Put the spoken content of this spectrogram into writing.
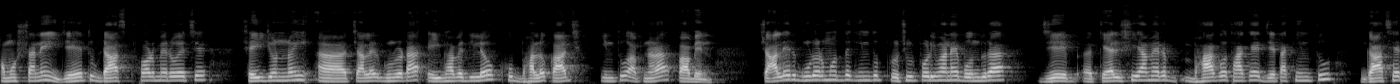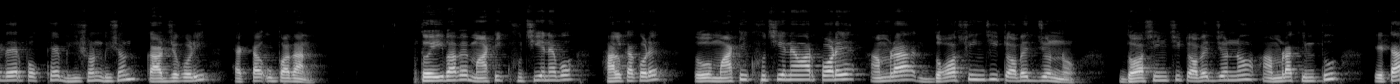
সমস্যা নেই, যেহেতু ডাস্ট ফর্মে রয়েছে, সেই জন্যই চালের গুঁড়োটা এইভাবে দিলেও খুব ভালো কাজ কিন্তু আপনারা পাবেন। চালের গুঁড়োর মধ্যে কিন্তু প্রচুর পরিমাণে বন্ধুরা যে ক্যালসিয়ামের ভাগও থাকে, যেটা কিন্তু গাছেদের পক্ষে ভীষণ ভীষণ কার্যকরী একটা উপাদান। তো এইভাবে মাটি খুঁচিয়ে নেব হালকা করে। তো মাটি খুঁচিয়ে নেওয়ার পরে আমরা দশ ইঞ্চি টবের জন্য, দশ ইঞ্চি টবের জন্য আমরা কিন্তু এটা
